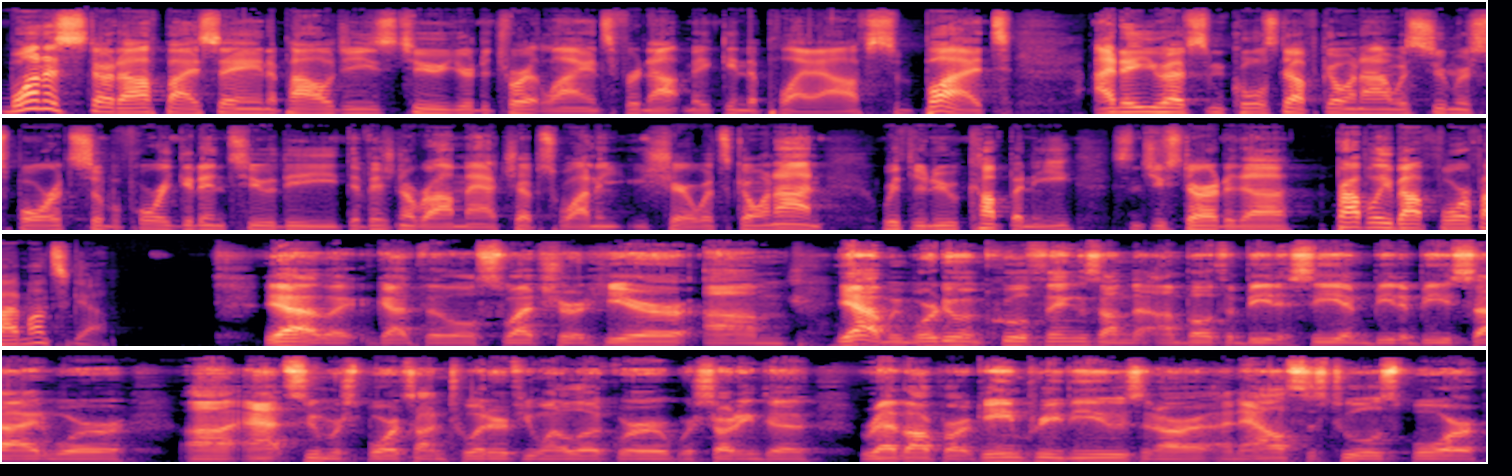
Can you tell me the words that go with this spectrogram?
want to start off by saying apologies to your Detroit Lions for not making the playoffs, but I know you have some cool stuff going on with Sumer Sports. So before we get into the divisional round matchups, why don't you share what's going on with your new company since you started uh, probably about four or five months ago? Yeah, like got the little sweatshirt here. Um, yeah, we, we're doing cool things on the on both the B 2 C and B 2 B side. We're uh, at Sumer Sports on Twitter. If you want to look, we're we're starting to rev up our game previews and our analysis tools for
